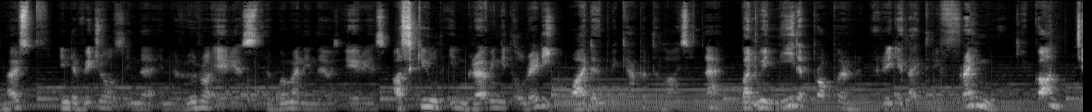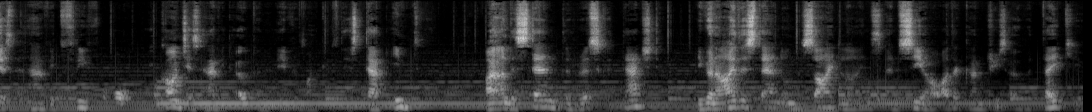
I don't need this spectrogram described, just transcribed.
most individuals in the in the rural areas, the women in those areas, are skilled in growing it already. Why don't we capitalize on that? But we need a proper regulatory framework. You can't just have it free for all. You can't just have it open and everyone can just tap into it. I understand the risk attached. You're going to either stand on the sidelines and see how other countries overtake you,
